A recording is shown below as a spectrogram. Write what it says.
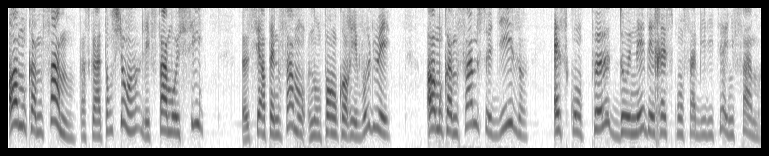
hommes comme femmes, parce que attention, hein, les femmes aussi, euh, certaines femmes n'ont pas encore évolué. Hommes comme femmes se disent, est-ce qu'on peut donner des responsabilités à une femme?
